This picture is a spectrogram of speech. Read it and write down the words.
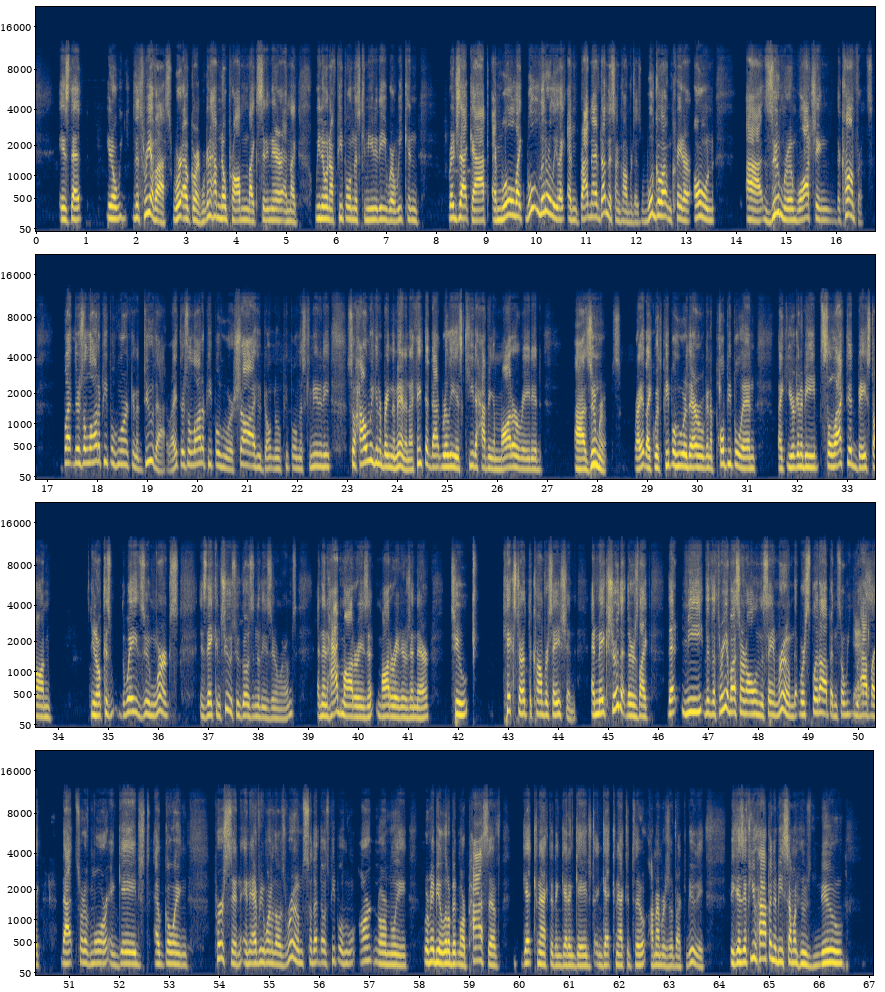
is that you know we- the three of us we're outgoing. We're gonna have no problem like sitting there and like we know enough people in this community where we can bridge that gap and we'll like we'll literally like and Brad and I have done this on conferences. We'll go out and create our own uh zoom room watching the conference but there's a lot of people who aren't going to do that right? There's a lot of people who are shy who don't know people in this community. So how are we going to bring them in? And i think that that really is key to having a moderated uh, zoom rooms right? Like with people who are there we're going to pull people in. Like you're going to be selected based on you know because the way zoom works is they can choose who goes into these zoom rooms and then have moderators moderators in there to kickstart the conversation and make sure that there's like that me that the three of us aren't all in the same room that we're split up. And so we, you have like that sort of more engaged outgoing person in every one of those rooms so that those people who aren't normally who are maybe a little bit more passive get connected and get engaged and get connected to our members of our community. Because if you happen to be someone who's new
